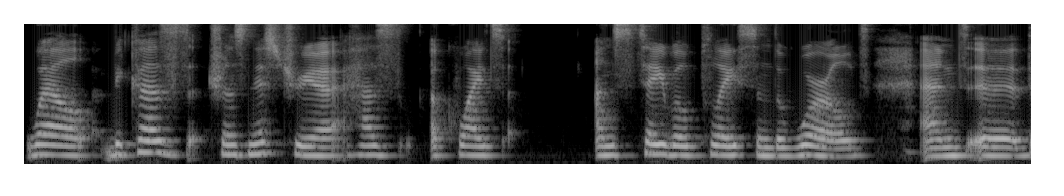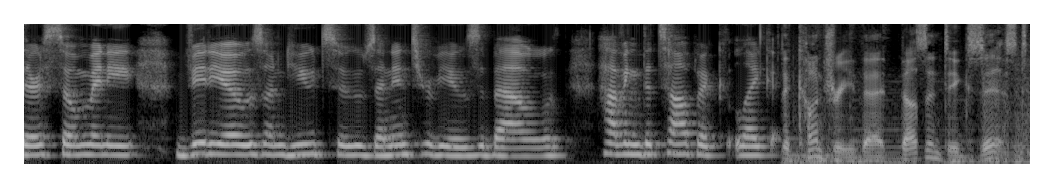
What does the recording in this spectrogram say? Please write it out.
well, because Transnistria has a quite unstable place in the world. And uh, there's so many videos on YouTube and interviews about having the topic like the country that doesn't exist.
